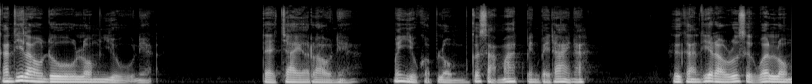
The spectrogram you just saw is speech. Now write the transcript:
การที่เราดูลมอยู่เนี่ยแต่ใจเราเนี่ยไม่อยู่กับลมก็สามารถเป็นไปได้นะ คือการที่เรารู้สึกว่าลม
